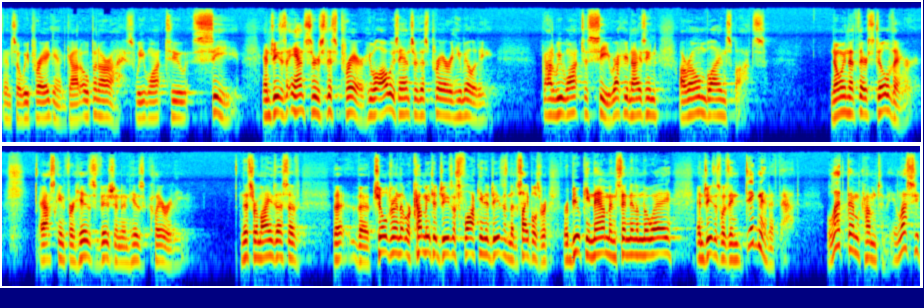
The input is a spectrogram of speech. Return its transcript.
And so we pray again God, open our eyes. We want to see. And Jesus answers this prayer. He will always answer this prayer in humility. God, we want to see, recognizing our own blind spots, knowing that they're still there, asking for His vision and His clarity. This reminds us of the, the children that were coming to Jesus, flocking to Jesus, and the disciples were rebuking them and sending them away. And Jesus was indignant at that. Let them come to me. Unless you,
